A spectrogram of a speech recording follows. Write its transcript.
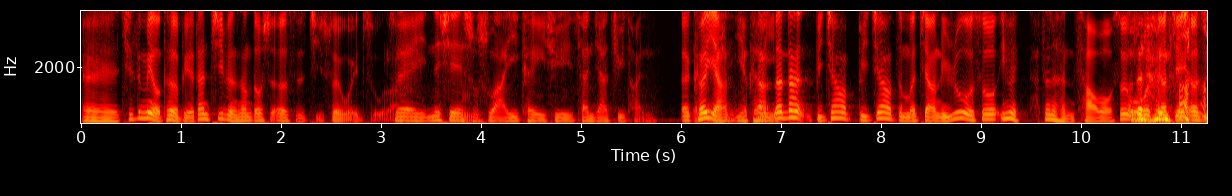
呃、欸，其实没有特别，但基本上都是二十几岁为主了。所以那些叔叔阿姨可以去参加剧团，呃，可以啊，也可以。那那比较比较怎么讲？你如果说，因为他真的很超哦，所以我会比较建议二十。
